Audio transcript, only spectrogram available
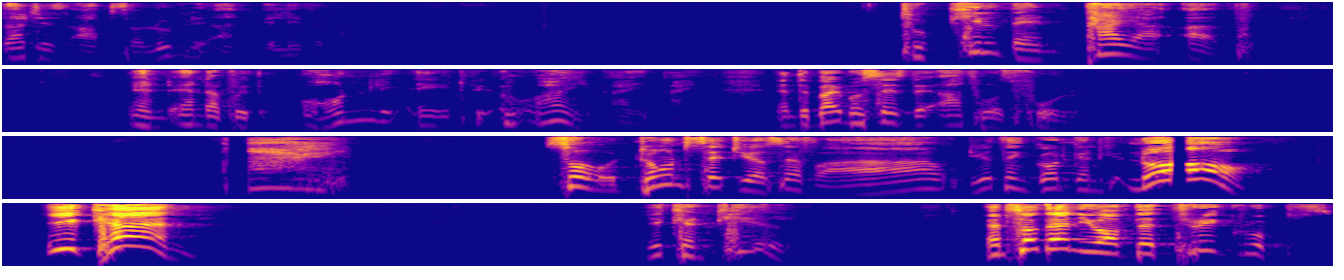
That is absolutely unbelievable. To kill the entire earth and end up with only eight people. Why? I. And the Bible says the earth was full. Aye. So don't say to yourself, ah, do you think God can? No! He can. He can kill. And so then you have the three groups.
